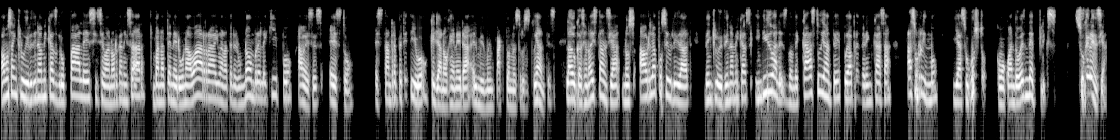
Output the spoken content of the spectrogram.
vamos a incluir dinámicas grupales y se van a organizar, van a tener una barra y van a tener un nombre el equipo. A veces esto es tan repetitivo que ya no genera el mismo impacto en nuestros estudiantes. La educación a distancia nos abre la posibilidad de incluir dinámicas individuales donde cada estudiante puede aprender en casa a su ritmo y a su gusto, como cuando ves Netflix. Sugerencia,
